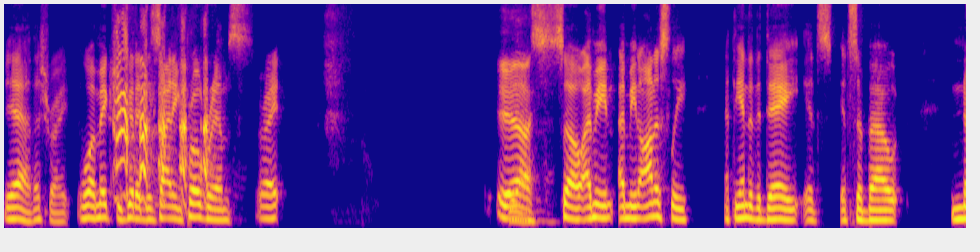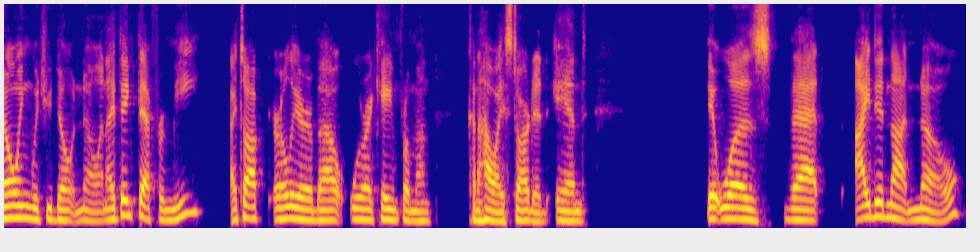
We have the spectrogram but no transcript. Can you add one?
Yeah, that's right. Well, it makes you good at designing programs, right? Yeah. Yes. So, I mean, I mean, honestly, at the end of the day, it's it's about knowing what you don't know. And I think that for me, I talked earlier about where I came from and kind of how I started. And it was that I did not know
